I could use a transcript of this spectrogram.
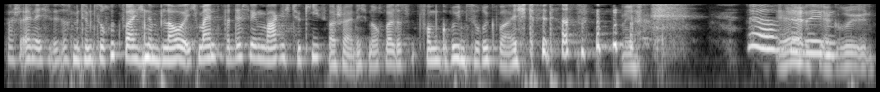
wahrscheinlich ist das mit dem zurückweichenden Blau. Ich meine, deswegen mag ich Türkis wahrscheinlich noch, weil das vom Grün zurückweicht. Das. Ja, ja, ja das ist ja grün.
